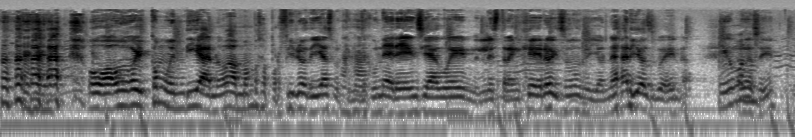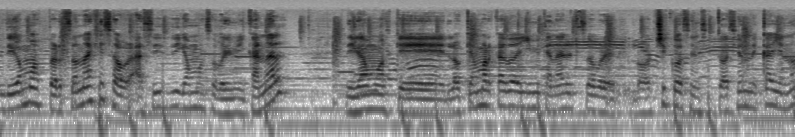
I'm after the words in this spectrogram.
o, güey, como en día, ¿no? Amamos a Porfirio Díaz porque nos dejó una herencia, güey, en el extranjero y somos millonarios, güey, ¿no? digamos, así. digamos personajes sobre, así digamos sobre mi canal. Digamos que lo que ha marcado ahí mi canal es sobre los chicos en situación de calle, ¿no?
